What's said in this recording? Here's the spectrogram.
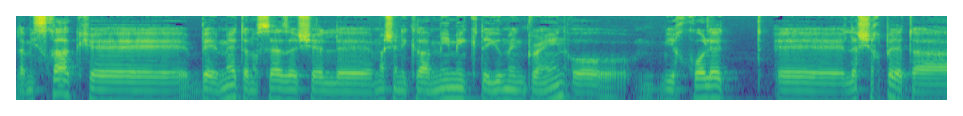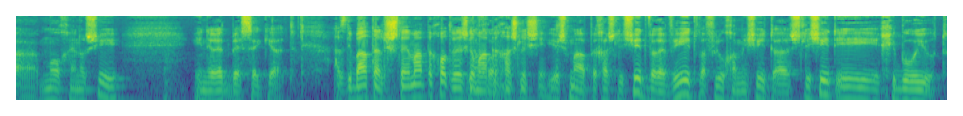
למשחק, שבאמת הנושא הזה של אה, מה שנקרא Mimic the Human Brain, או יכולת אה, לשכפל את המוח האנושי, היא נראית בהישג יד. אז דיברת על שתי מהפכות ויש נכון. גם מהפכה שלישית. יש מהפכה שלישית ורביעית ואפילו חמישית. השלישית היא חיבוריות,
